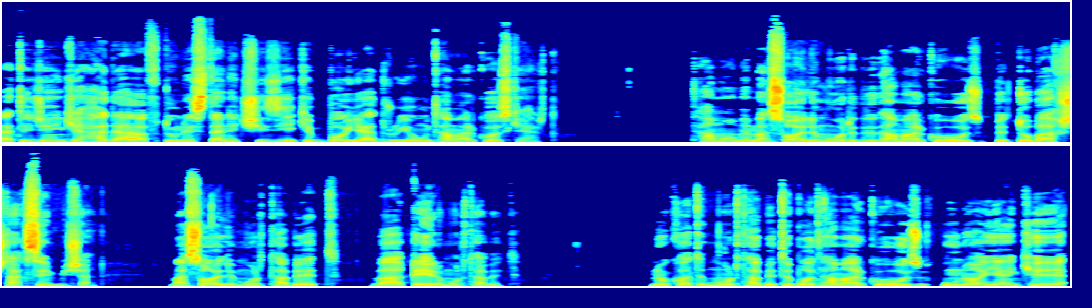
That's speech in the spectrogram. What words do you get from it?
نتیجه اینکه هدف دونستن چیزیه که باید روی اون تمرکز کرد. تمام مسائل مورد تمرکز به دو بخش تقسیم میشن مسائل مرتبط و غیر مرتبط. نکات مرتبط با تمرکز اونایی که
